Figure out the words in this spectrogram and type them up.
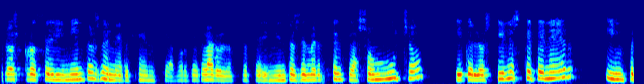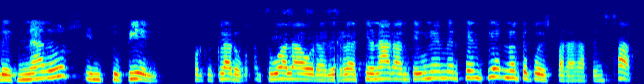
los procedimientos de emergencia, porque claro, los procedimientos de emergencia son muchos y te los tienes que tener impregnados en tu piel, porque claro, tú a la hora de reaccionar ante una emergencia no te puedes parar a pensar.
